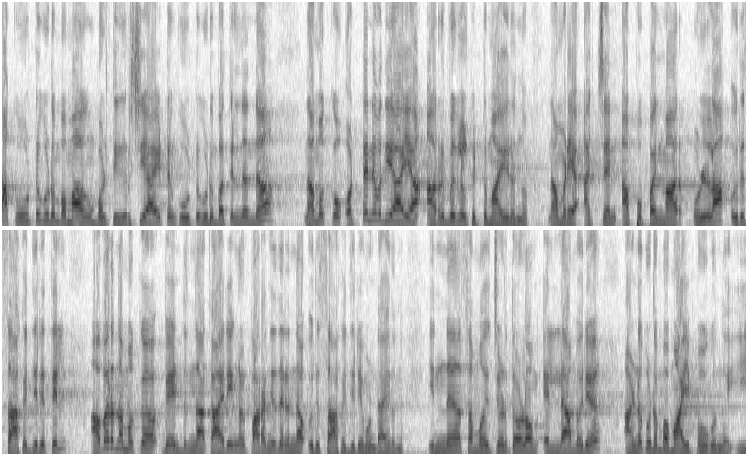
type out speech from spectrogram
ആ കൂട്ടുകുടുംബമാകുമ്പോൾ തീർച്ചയായിട്ടും കൂട്ടുകുടുംബത്തിൽ നിന്ന് നമുക്ക് ഒട്ടനവധിയായ അറിവുകൾ കിട്ടുമായിരുന്നു. നമ്മുടെ അച്ഛൻ അപ്പുപ്പന്മാർ ഉള്ള ഒരു സാഹചര്യത്തിൽ അവർ നമുക്ക് വേണ്ടുന്ന കാര്യങ്ങൾ പറഞ്ഞു തരുന്ന ഒരു സാഹചര്യമുണ്ടായിരുന്നു. ഇന്ന് സംബന്ധിച്ചിടത്തോളം എല്ലാം ഒരു അണുകുടുംബമായി പോകുന്നു. ഈ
